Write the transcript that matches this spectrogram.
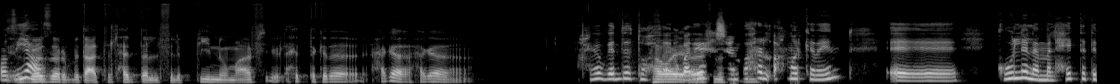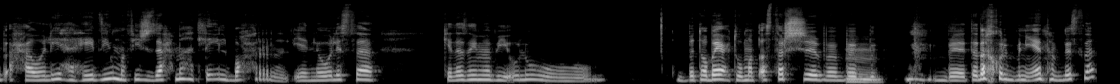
فظيعة. الجزر بتاعة الحتّة الفلبين وما أعرفش إيه، حتّة كده حاجة حاجة حاجة بجد تحفة، هواي وبعدين أوي عشان. البحر الأحمر كمان كل لمّا الحتّة تبقى حواليها هادي وما فيش زحمة، هتلاقي البحر يعني اللي هو لسه كده زي ما بيقولوا بطبيعته، ما اتأثّرش ب ب ب إمم. بتدخُّل البني آدم لسه،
